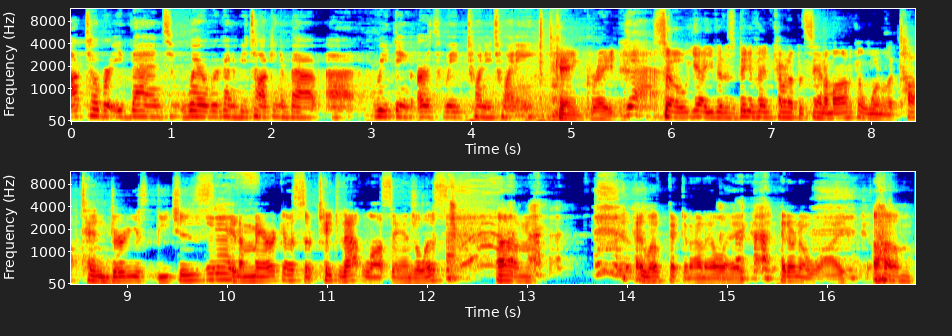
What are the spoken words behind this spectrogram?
October event where we're going to be talking about uh, Rethink Earth Week 2020. Okay, great. Yeah. So yeah, you've got this big event coming up in Santa Monica, one of the top ten dirtiest beaches in America. So take that, Los Angeles. Um, I love picking on LA. I don't know why. Um,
